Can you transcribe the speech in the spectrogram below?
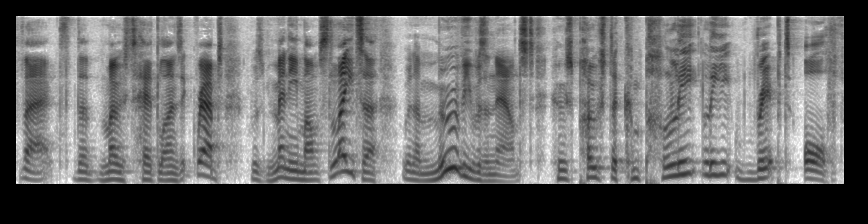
fact, the most headlines it grabbed was many months later when a movie was announced whose poster completely ripped off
